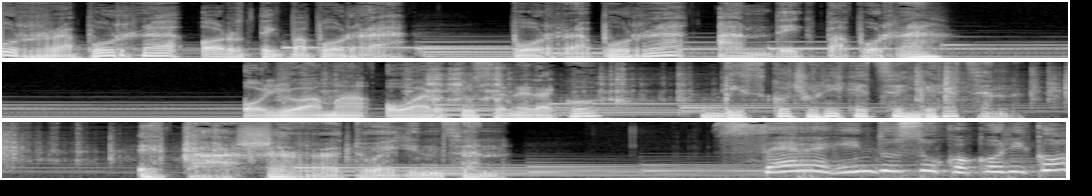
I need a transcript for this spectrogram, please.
Purra, purra, hortik papurra. Purra, purra, handik papurra. Olio ama ohartu zenerako, bizkotxorik etzen geratzen. Eta serretu egin zen. Zer egin duzu kokoriko?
